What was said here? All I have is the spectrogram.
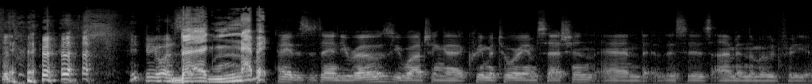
Give me one sec. Dag nabbit. Hey, this is Andy Rose. You're watching a crematorium session, and this is I'm in the mood for you.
